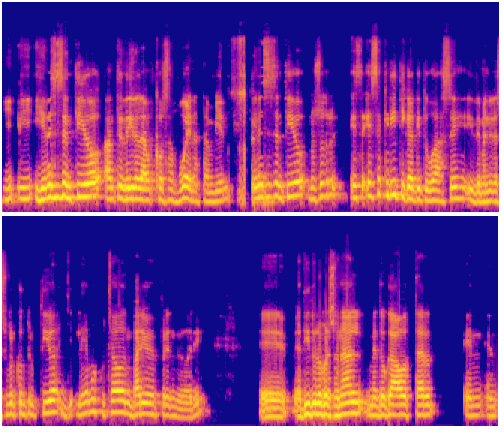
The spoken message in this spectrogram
Y, y- y en ese sentido, antes de ir a las cosas buenas también, en ese sentido, nosotros, esa, esa crítica que tú haces y de manera súper constructiva, la hemos escuchado en varios emprendedores. Eh, a título personal, me ha tocado estar en- en-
